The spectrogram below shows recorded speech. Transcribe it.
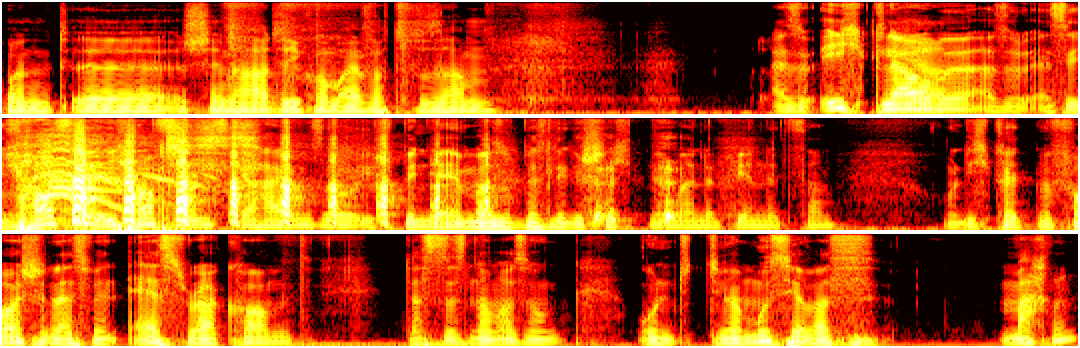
und äh, Shin Hati kommen einfach zusammen. Also ich glaube, also, also ich hoffe, ich hoffe insgeheim so, ich bin ja immer so ein bisschen Geschichten in meiner Birne zusammen. Und ich könnte mir vorstellen, dass wenn Ezra kommt, dass das nochmal so ein. Und man muss ja was machen,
